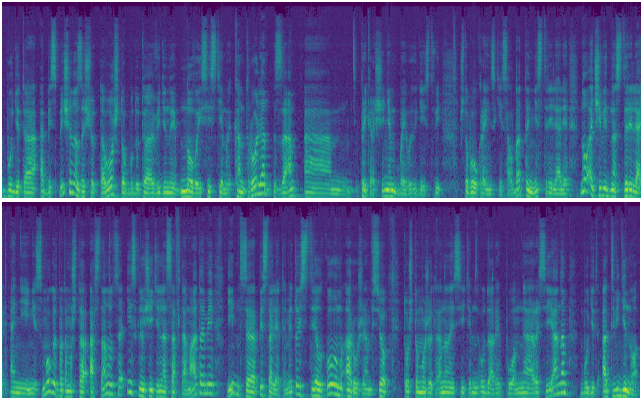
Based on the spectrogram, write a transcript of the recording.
будет а, обеспечено за счет того, что будут а, введены новые системы контроля за а, прекращением боевых действий, чтобы украинские солдаты не стреляли. Но, очевидно, стрелять они не смогут, потому что останутся исключительно с автоматами и с пистолетами, то есть стрелковым оружием. Все то, что может наносить удары по россиянам, будет отведено.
